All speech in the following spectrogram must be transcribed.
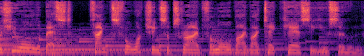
Wish you all the best, thanks for watching. Subscribe for more. Bye bye. Take care. See you soon.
